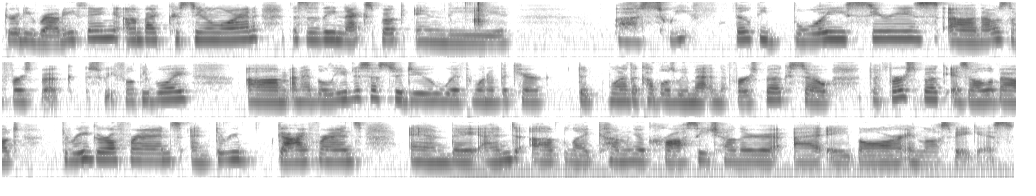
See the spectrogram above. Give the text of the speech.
Dirty Rowdy Thing um, by Christina Lauren. This is the next book in the uh, Sweet Filthy Boy series. Uh, that was the first book, Sweet Filthy Boy. Um, and I believe this has to do with one of the characters the, one of the couples we met in the first book. So the first book is all about three girlfriends and three guy friends and they end up like coming across each other at a bar in Las Vegas.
